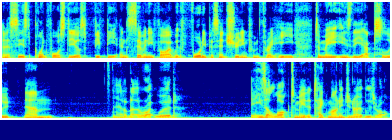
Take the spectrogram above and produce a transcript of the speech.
an assist, 0.4 steals, 50 and 75 with 40% shooting from three. He, to me, is the absolute, um, I don't know the right word. He's a lock to me to take Manu Ginobili's role.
